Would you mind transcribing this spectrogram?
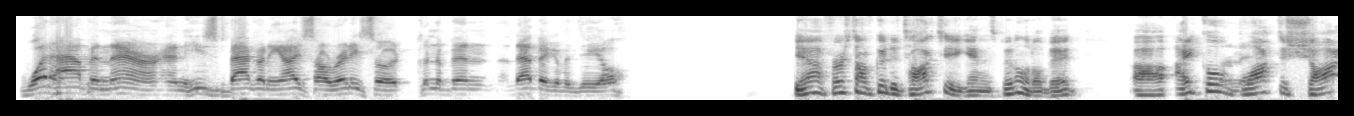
What happened there? And he's back on the ice already, so it couldn't have been that big of a deal. Yeah, first off, good to talk to you again. It's been a little bit. Uh, Eichel blocked a shot.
